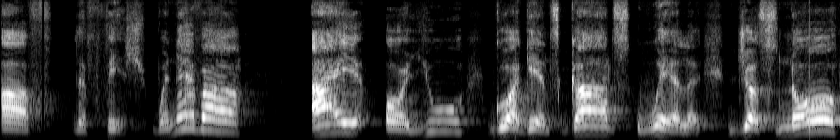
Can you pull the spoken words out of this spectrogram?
of the fish. Whenever I or you go against God's will, just know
